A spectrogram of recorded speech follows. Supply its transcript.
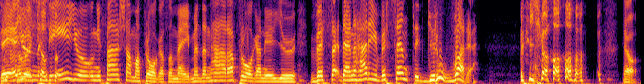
Det är, ju en, det är ju ungefär samma fråga som mig, men den här frågan är ju, den här är ju väsentligt grovare. ja! Ja.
